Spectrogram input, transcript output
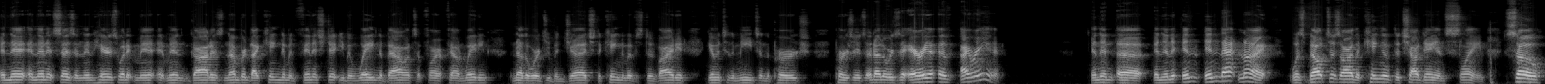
And then, and then it says, and then here's what it meant. It meant God has numbered thy kingdom and finished it. You've been weighing the balance, of found waiting. In other words, you've been judged. The kingdom is divided, given to the Medes and the Purge, Persians. In other words, the area of Iran. And then, uh, and then in in that night was Belteshazzar, the king of the Chaldeans, slain. So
